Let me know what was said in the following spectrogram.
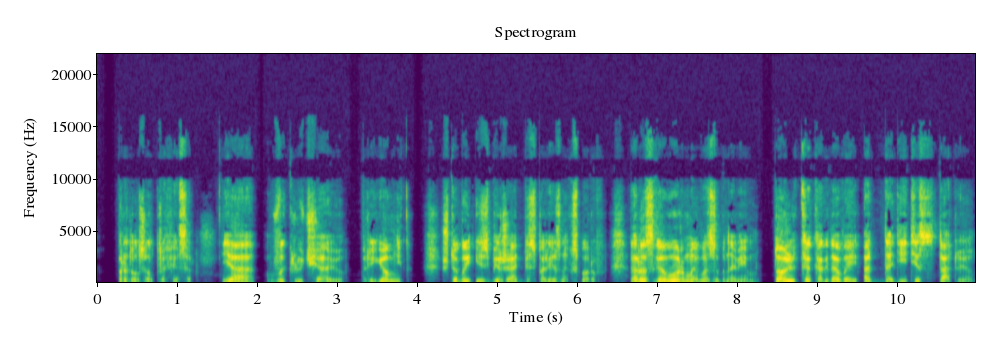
— продолжал профессор, — я выключаю приемник чтобы избежать бесполезных споров. Разговор мы возобновим только когда вы отдадите статую.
